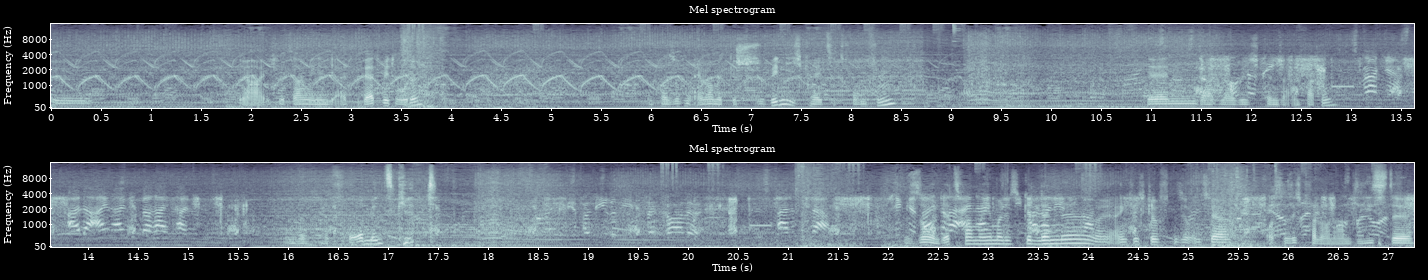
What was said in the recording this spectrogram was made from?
äh, ja, ich würde sagen, wir nehmen die alte Wertmethode und versuchen einmal mit Geschwindigkeit zu trumpfen. Denn da glaube ich, können sie anpacken. Unser Performance-Kit. So, und jetzt fahren wir hier mal das Gelände, weil eigentlich dürften sie uns ja aus der Sicht verloren haben. Siehste.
